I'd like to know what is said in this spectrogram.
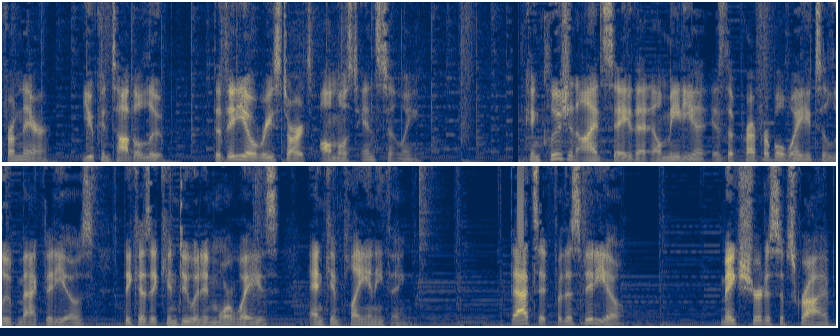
From there, you can toggle loop. The video restarts almost instantly. Conclusion I'd say that Elmedia is the preferable way to loop Mac videos because it can do it in more ways and can play anything. That's it for this video. Make sure to subscribe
